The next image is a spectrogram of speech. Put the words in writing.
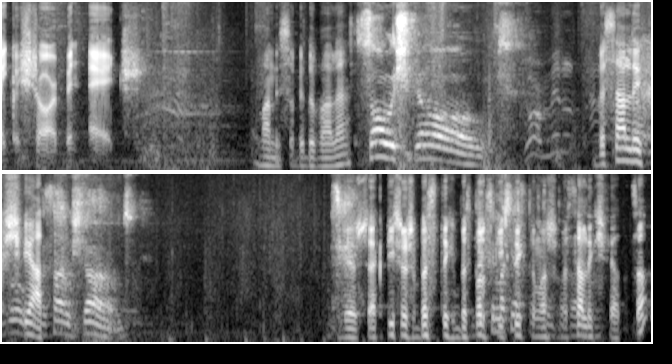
Like a sharpened edge. Mamy sobie dowalę. Cały świąt! Wesalych świat. Cały świąt. Wiesz, jak piszesz bez tych, bez polskich masz tych, to jasno w masz tym pokoju. świat, co?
